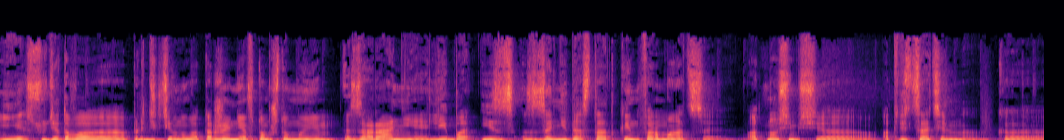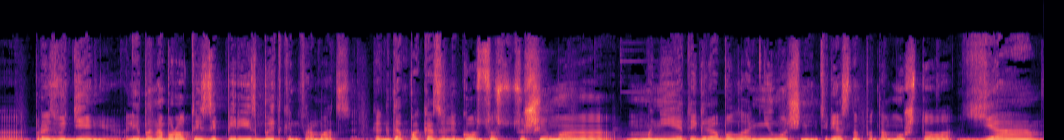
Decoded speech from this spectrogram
И суть этого предиктивного отторжения в том, что мы заранее, либо из-за недостатка информации относимся отрицательно к произведению, либо наоборот из-за переизбытка информации. Когда показывали Ghost of мне эта игра была не очень интересна, потому что я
